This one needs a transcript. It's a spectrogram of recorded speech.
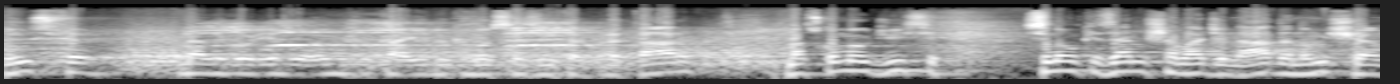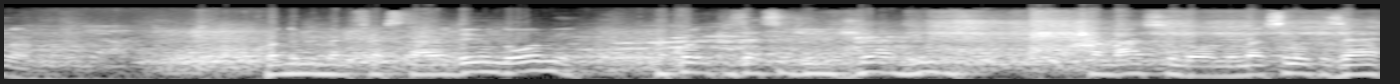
Lúcifer na alegoria do anjo caído que vocês interpretaram. Mas como eu disse, se não quiser me chamar de nada, não me chama. Quando me manifestar, eu dei o nome para quando quiser se dirigir a mim, chamar esse nome. Mas se não quiser,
